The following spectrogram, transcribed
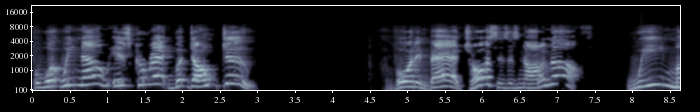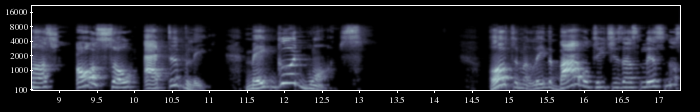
for what we know is correct but don't do. Avoiding bad choices is not enough. We must also actively make good ones. Ultimately, the Bible teaches us listeners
